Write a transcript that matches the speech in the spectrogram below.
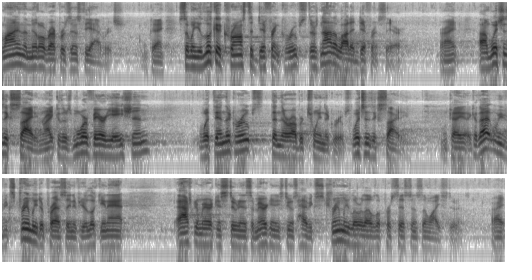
line in the middle represents the average, okay? So when you look across the different groups, there's not a lot of difference there, right? Um, which is exciting, right? Because there's more variation within the groups than there are between the groups, which is exciting, okay? Because that would be extremely depressing if you're looking at African American students, American Indian students have extremely lower levels of persistence than white students, right?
